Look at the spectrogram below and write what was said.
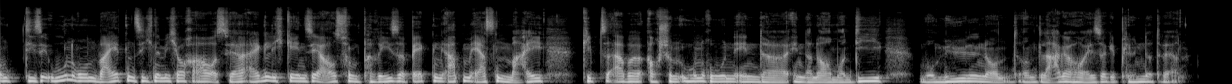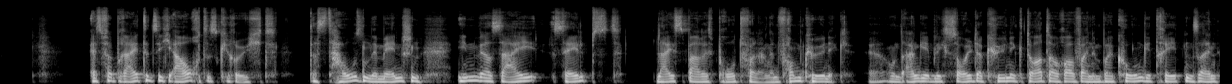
Und diese Unruhen weiten sich nämlich auch aus. Ja. Eigentlich gehen sie aus vom Pariser Becken. Ab dem 1. Mai gibt es aber auch schon Unruhen in der, in der Normandie, wo Mühlen und, und Lagerhäuser geplündert werden. Es verbreitet sich auch das Gerücht, dass tausende Menschen in Versailles selbst leistbares Brot verlangen vom König. Ja. Und angeblich soll der König dort auch auf einen Balkon getreten sein,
